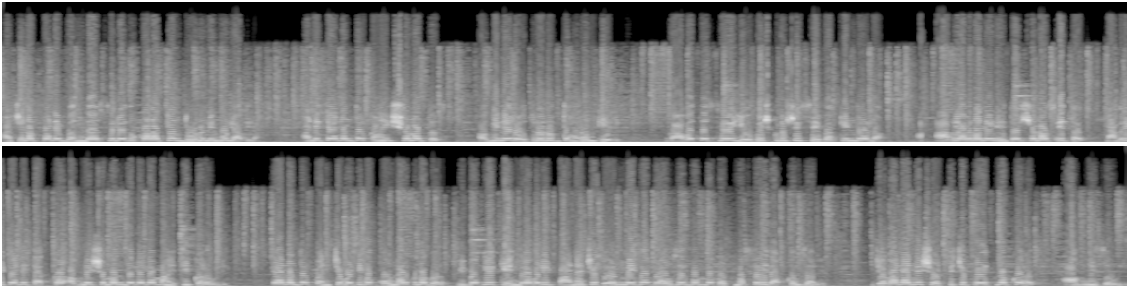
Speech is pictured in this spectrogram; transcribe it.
अचानकपणे बंद असलेल्या दुकानातून धूर निघू लागला. आणि त्यानंतर काही क्षणातच अग्नीने रौद्ररूप धारण केले. गावात असलेल्या योगेश कृषी सेवा केंद्राला आग लागल्याने निदर्शनास येताच नागरिकांनी तात्काळ अग्निशमन दलाला माहिती कळवली. त्यानंतर पंचवटी व कोणार्क नगर विभागीय केंद्रावरील पाण्याचे दोन मेगा ब्राउझर बंब घटनास्थळी दाखल झाले. जवानांनी शर्तीचे प्रयत्न करत आग विझवली.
